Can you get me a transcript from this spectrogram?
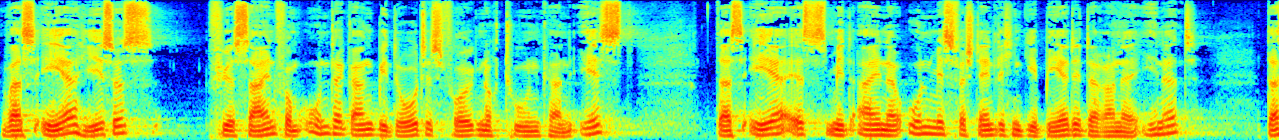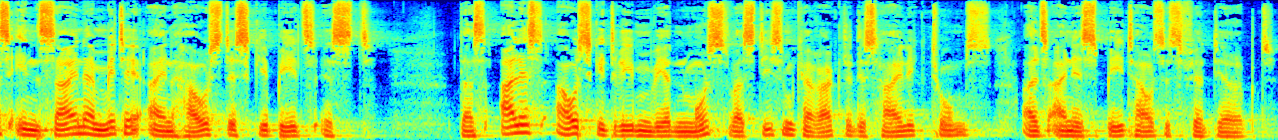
was er, Jesus, für sein vom Untergang bedrohtes Volk noch tun kann, ist, dass er es mit einer unmissverständlichen Gebärde daran erinnert, dass in seiner Mitte ein Haus des Gebets ist, dass alles ausgetrieben werden muss, was diesem Charakter des Heiligtums als eines Bethauses verdirbt.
